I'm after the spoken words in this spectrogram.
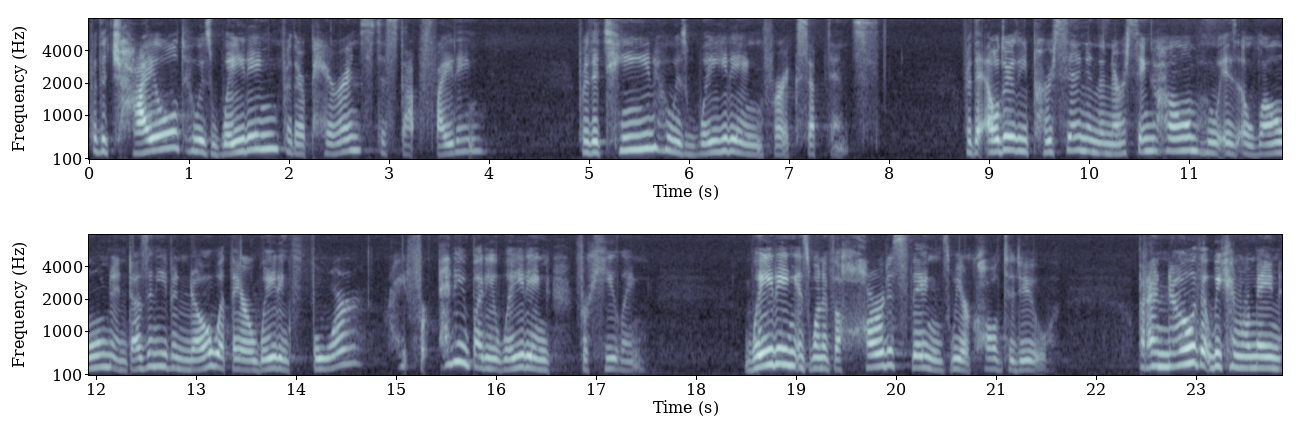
For the child who is waiting for their parents to stop fighting. For the teen who is waiting for acceptance. For the elderly person in the nursing home who is alone and doesn't even know what they are waiting for, right? For anybody waiting for healing. Waiting is one of the hardest things we are called to do. But I know that we can remain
